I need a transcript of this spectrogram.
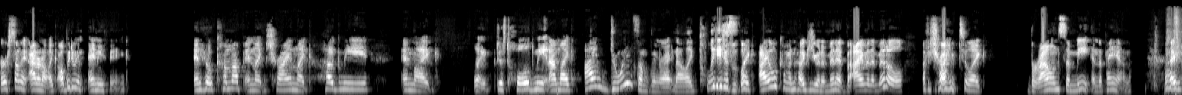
or something. I don't know. Like I'll be doing anything. And he'll come up and like try and like hug me and like like just hold me and I'm like, I'm doing something right now. Like please, like I will come and hug you in a minute, but I'm in the middle of trying to like brown some meat in the pan. Like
